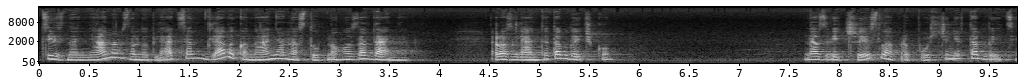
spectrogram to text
Ці знання нам знадобляться для виконання наступного завдання. Розгляньте табличку. Назвіть числа, пропущені в таблиці.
